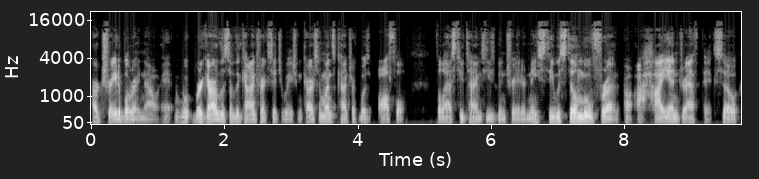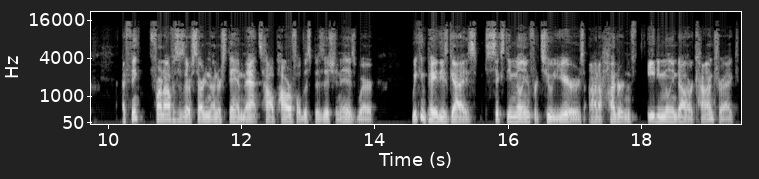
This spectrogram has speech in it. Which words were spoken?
are tradable right now, eh, regardless of the contract situation. Carson Wentz's contract was awful the last two times he's been traded, and he, he was still moved for a, a high end draft pick. So I think front offices are starting to understand that's how powerful this position is, where we can pay these guys 60 million for two years on a 180 million dollar contract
